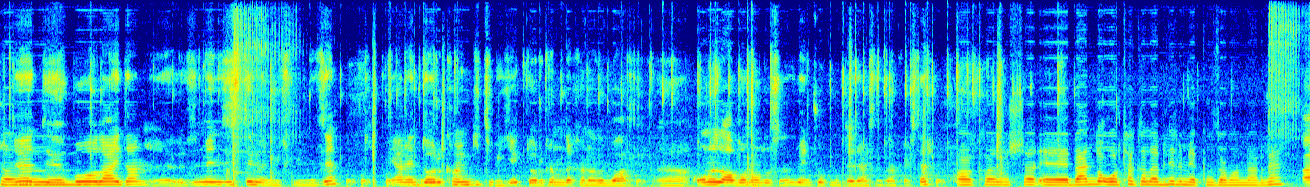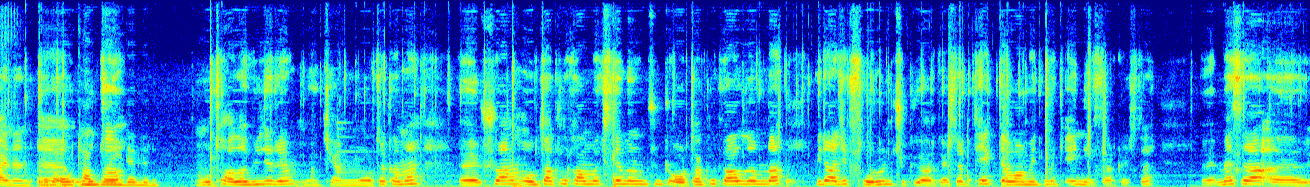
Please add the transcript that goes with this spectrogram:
mu? Evet e, bu olaydan e, üzülmenizi istemiyorum hiçbirinizin. Yani Dorukan gitmeyecek. Dorukan'ın da kanalı var. E, ona da abone olursanız beni çok mutlu edersiniz arkadaşlar. Arkadaşlar e, ben de ortak alabilirim yakın zamanlarda. Aynen. Ya E, da ortaklığa Umut'u- gidebilirim. Mutu alabilirim kendim ortak ama e, şu an ortaklık almak istemiyorum çünkü ortaklık aldığımda birazcık sorun çıkıyor arkadaşlar. Tek devam etmek en iyisi arkadaşlar. E, mesela e,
